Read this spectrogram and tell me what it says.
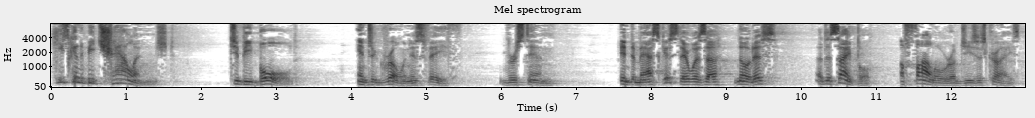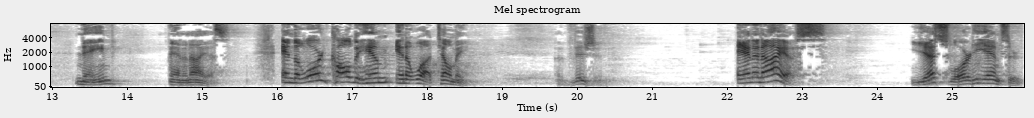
He's going to be challenged to be bold and to grow in his faith. Verse 10 In Damascus, there was a, notice, a disciple, a follower of Jesus Christ, named Ananias. And the Lord called to him in a what? Tell me. A vision. Ananias. Yes, Lord, he answered.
